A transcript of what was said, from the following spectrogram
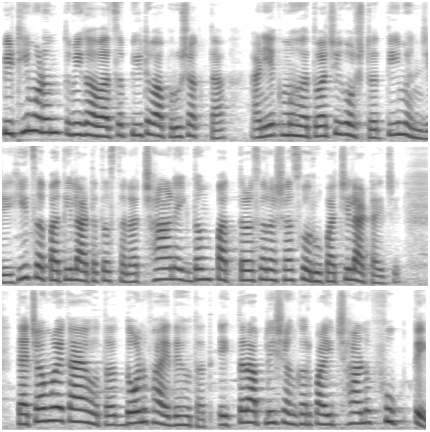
पिठी म्हणून तुम्ही गव्हाचं पीठ वापरू शकता आणि एक महत्त्वाची गोष्ट ती म्हणजे ही चपाती लाटत असताना छान एकदम पातळसर अशा स्वरूपाची लाटायची. त्याच्यामुळे काय होतं? दोन फायदे होतात. एकतर आपली शंकरपाळी छान फुगते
